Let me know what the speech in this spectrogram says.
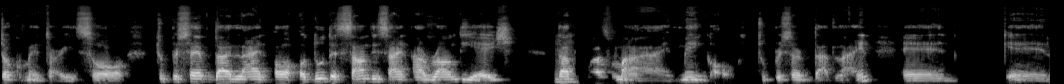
documentary. So to preserve that line or, or, do the sound design around the age, mm-hmm. that was my main goal to preserve that line and and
